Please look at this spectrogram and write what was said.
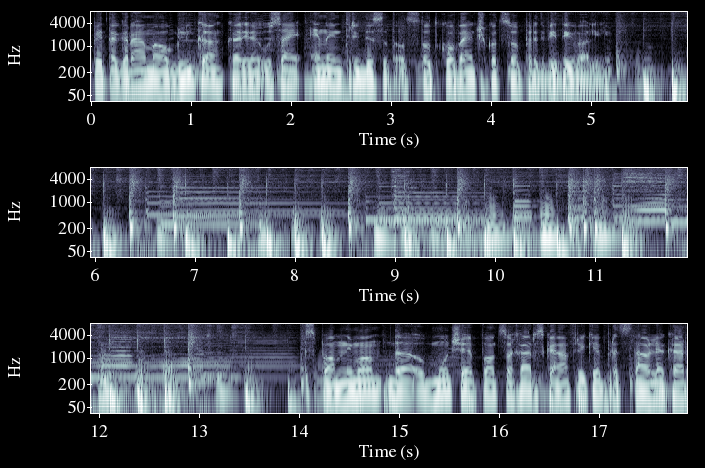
petagrama oglika, kar je vsaj 31 odstotkov več, kot so predvidevali. Spomnimo, da območje podsaharske Afrike predstavlja kar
